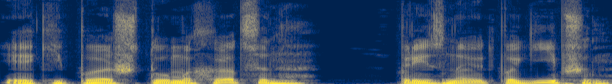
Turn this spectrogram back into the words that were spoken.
Экипаж Тома Хадсона признают погибшим.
